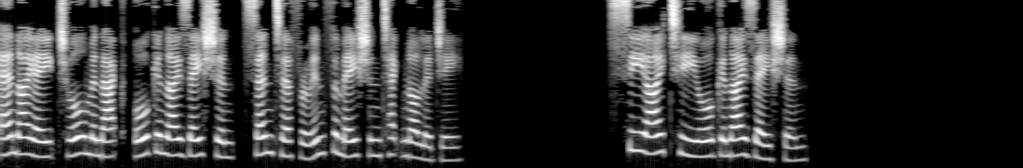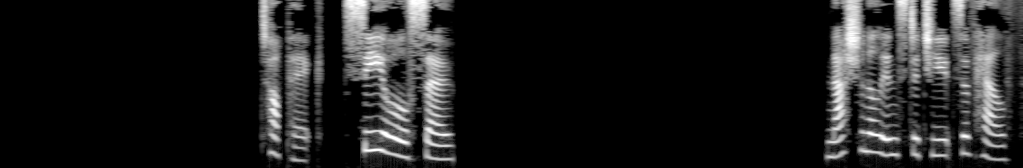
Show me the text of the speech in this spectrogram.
NIH Almanac – Organization, Center for Information Technology CIT organization. Topic. See also. National Institutes of Health.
